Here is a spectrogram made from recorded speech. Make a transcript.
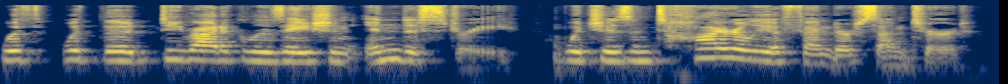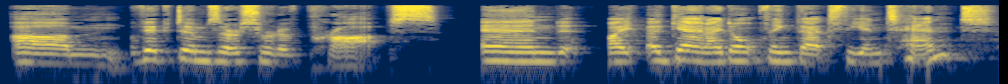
with, with the de-radicalization industry, which is entirely offender centered. Um, victims are sort of props. And I, again, I don't think that's the intent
